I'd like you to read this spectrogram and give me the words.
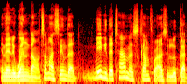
and then it went down. Some are saying that maybe the time has come for us to look at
